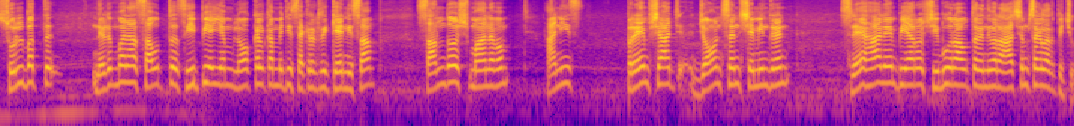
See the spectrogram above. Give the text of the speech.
Sulbath Nedumbana south C P I M local committee secretary K Nizam Santhosh Manavam Anees Premshaj Johnson Shamindran Snehalayam P R O Shibu Rawther എന്നിവർ ആശംസകൾ അർപ്പിച്ചു.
